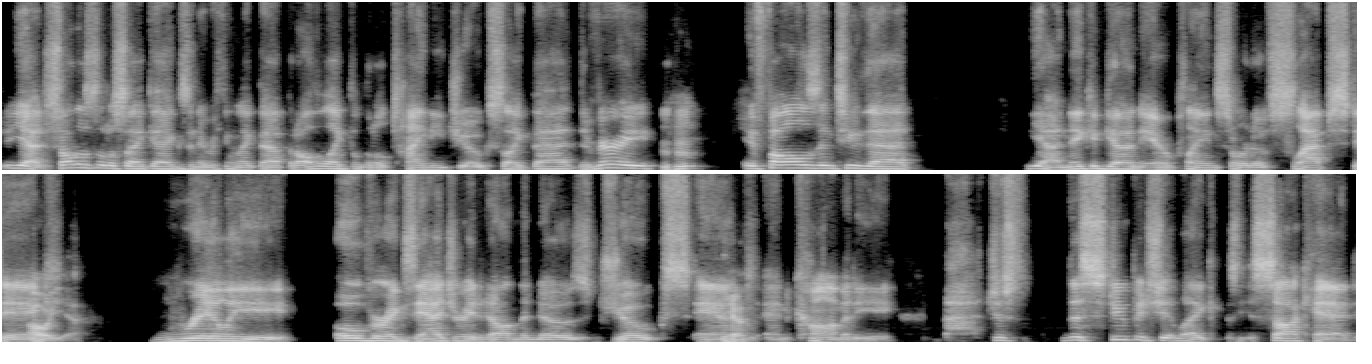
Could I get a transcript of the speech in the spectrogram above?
yeah, just all those little sight gags and everything like that, but all the like the little tiny jokes like that, they're very Mhm. it falls into that yeah, naked gun airplane sort of slapstick. Oh yeah. Really over exaggerated on the nose jokes and Yeah. and comedy. Just the stupid shit like Sockhead,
